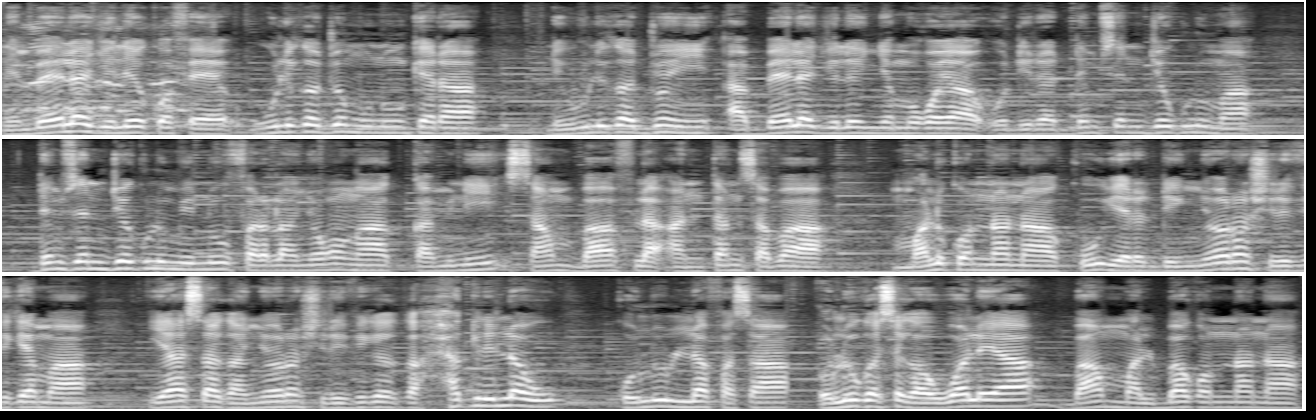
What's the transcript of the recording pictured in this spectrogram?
nin bɛɛ lajɛlen kɔfɛ wulikajɔ minnu kɛra nin wulikajɔ in a bɛɛ lajɛlen ɲɛmɔgɔya o dira denmisɛnninjɛkulu ma denmisɛnninjɛkulu min n'u farala ɲɔgɔn kan kabini san ba fila ani tan saba mali kɔnɔna na k'u yɛrɛ de ɲɔgɔn siritigɛ ma yaasa ka ɲɔgɔn siritigɛ ka hakililaw k'olu lafasa olu ka se ka waleya ban maliba kɔnɔna na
